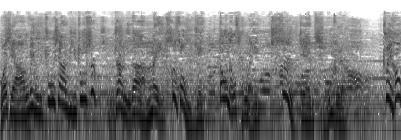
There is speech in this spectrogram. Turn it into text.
我想为你租下李宗盛，让你的每次奏鸣都能成为世间情歌。最后，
